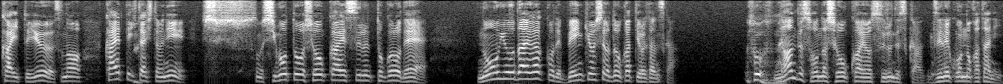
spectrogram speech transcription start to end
会というその帰ってきた人にしその仕事を紹介するところで農業大学校で勉強したらどうかって言われたんですか？そうですね。なんでそんな紹介をするんですか？ゼネコンの方に。い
